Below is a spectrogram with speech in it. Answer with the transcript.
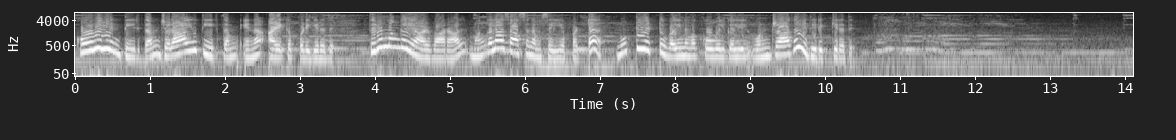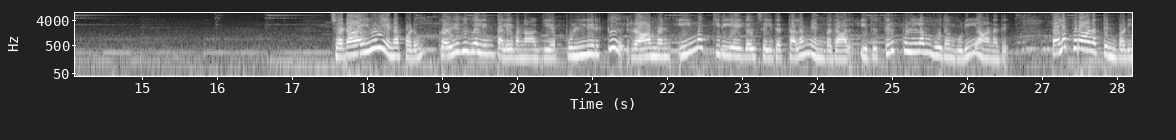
கோவிலின் தீர்த்தம் ஜடாயு தீர்த்தம் என அழைக்கப்படுகிறது. திருமங்கை ஆழ்வாரால் மங்களாசாசனம் செய்யப்பட்ட நூத்தி எட்டு வைணவ கோவில்களில் ஒன்றாக இது இருக்கிறது ஜடாயு எனப்படும் கழுகுகளின் தலைவனாகிய புல்லிற்கு ராமன் ஈமக்கிரியைகள் செய்த தலம் என்பதால் இது திருப்புள்ளம்பூதங்குடி ஆனது தலப்புராணத்தின்படி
